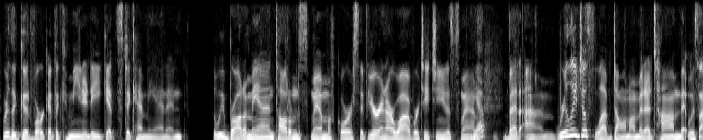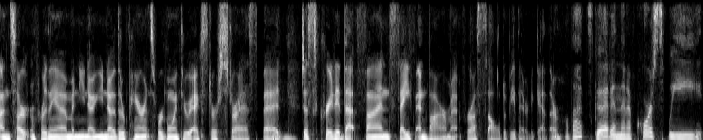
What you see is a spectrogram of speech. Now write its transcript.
where the good work of the community gets to come in and so we brought them in, taught them to swim, of course. If you're in our Y, we're teaching you to swim. Yep. But um, really just loved on them at a time that was uncertain for them. And, you know, you know, their parents were going through extra stress, but mm-hmm. just created that fun, safe environment for us all to be there together. Well, that's good. And then, of course, we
